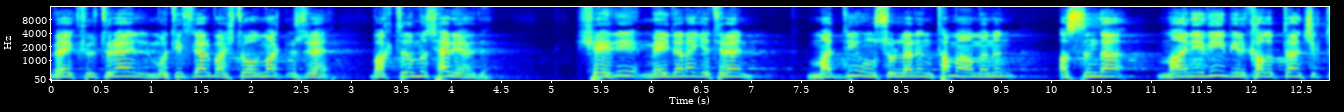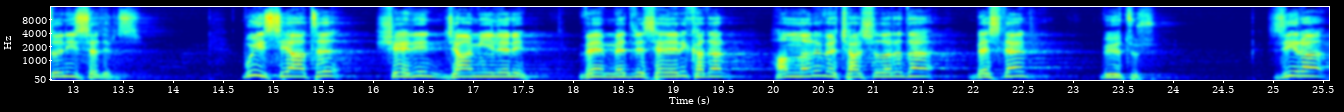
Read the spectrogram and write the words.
ve kültürel motifler başta olmak üzere baktığımız her yerde şehri meydana getiren maddi unsurların tamamının aslında manevi bir kalıptan çıktığını hissederiz. Bu hissiyatı şehrin camileri ve medreseleri kadar hanları ve çarşıları da besler, büyütür. Zira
